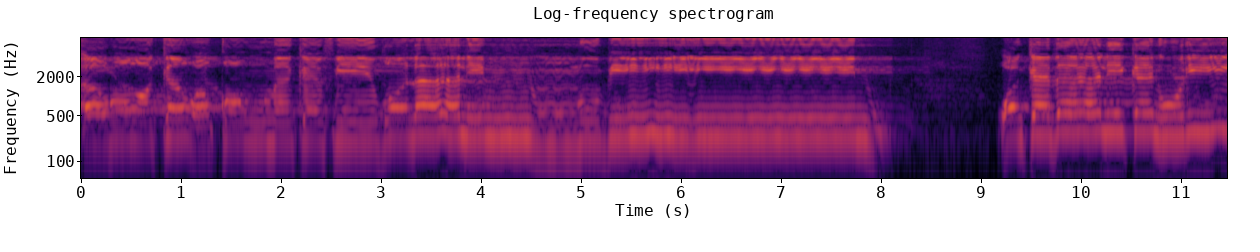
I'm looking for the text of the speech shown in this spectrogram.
أراك وقومك في ضلال مبين. وكذلك نري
